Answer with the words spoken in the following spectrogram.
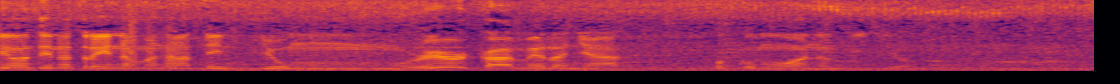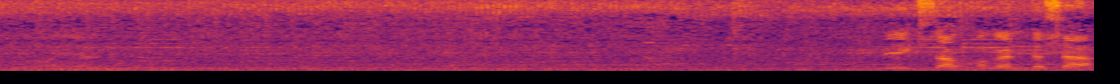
Ngayon, tinatry naman natin yung rear camera niya pag kumuha ng video. So, ayan. Be exact, maganda siya.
